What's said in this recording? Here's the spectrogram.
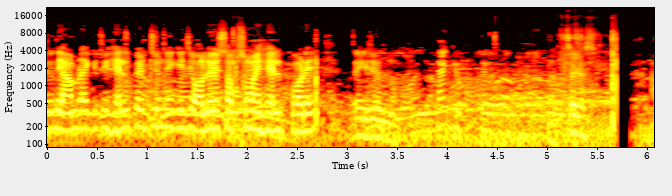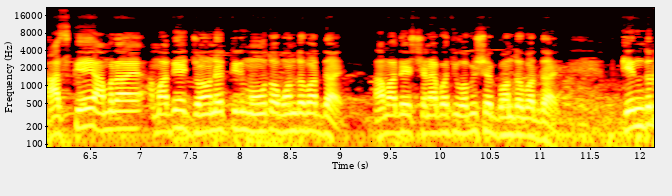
যদি আমরা কিছু হেল্পের জন্য গেছি অলওয়েজ সবসময় হেল্প করে। তো এই জন্য। থ্যাংক ইউ ঠিক আছে। আজকে আমরা আমাদের জননেত্রী মমতা বন্দ্যোপাধ্যায় আমাদের সেনাপতি অভিষেক বন্দ্যোপাধ্যায় কেন্দ্র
